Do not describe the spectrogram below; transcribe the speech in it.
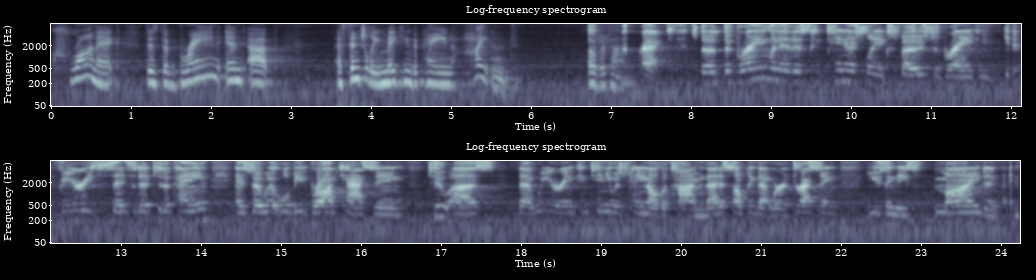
chronic, does the brain end up essentially making the pain heightened over time? Correct. So the brain, when it is continuously exposed to brain, can get very sensitive to the pain, and so it will be broadcasting to us that we are in continuous pain all the time, and that is something that we're addressing using these mind and, and,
